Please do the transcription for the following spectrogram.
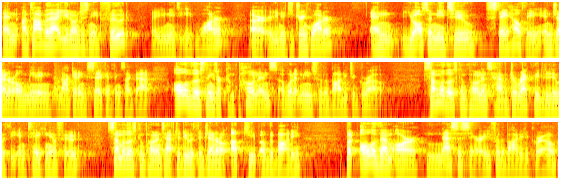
And on top of that, you don't just need food, uh, you need to eat water, or you need to drink water. And you also need to stay healthy in general, meaning not getting sick and things like that. All of those things are components of what it means for the body to grow. Some of those components have directly to do with the intaking of food. Some of those components have to do with the general upkeep of the body. But all of them are necessary for the body to grow.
